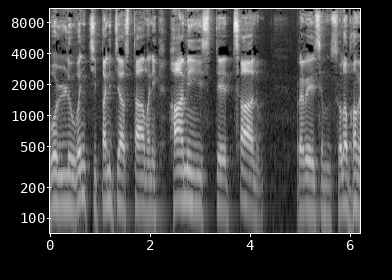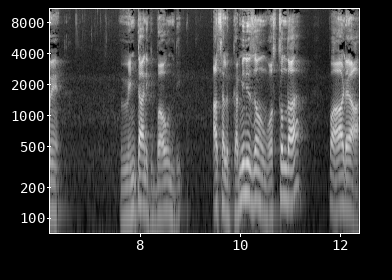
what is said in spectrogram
ఒళ్ళు వంచి పనిచేస్తామని హామీ ఇస్తే చాలు. ప్రవేశం సులభమే. వినటానికి బాగుంది అసలు కమ్యూనిజం వస్తుందా? పాడా.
